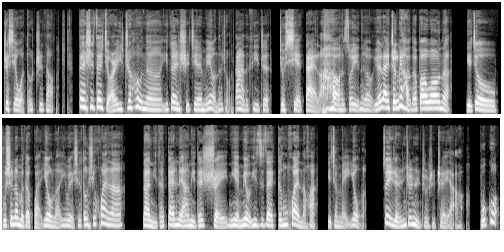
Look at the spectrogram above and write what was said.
这些我都知道，但是在九二一之后呢，一段时间没有那种大的地震，就懈怠了哈，所以那个原来整理好的包包呢，也就不是那么的管用了，因为有些东西换了，那你的干粮、你的水，你也没有一直在更换的话，也就没用了。所以人真的就是这样啊。不过，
